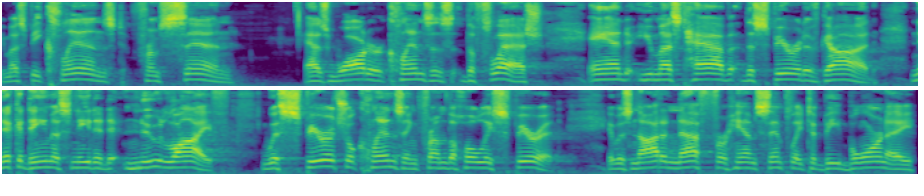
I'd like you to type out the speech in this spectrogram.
You must be cleansed from sin as water cleanses the flesh, and you must have the Spirit of God. Nicodemus needed new life with spiritual cleansing from the Holy Spirit. It was not enough for him simply to be born a,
